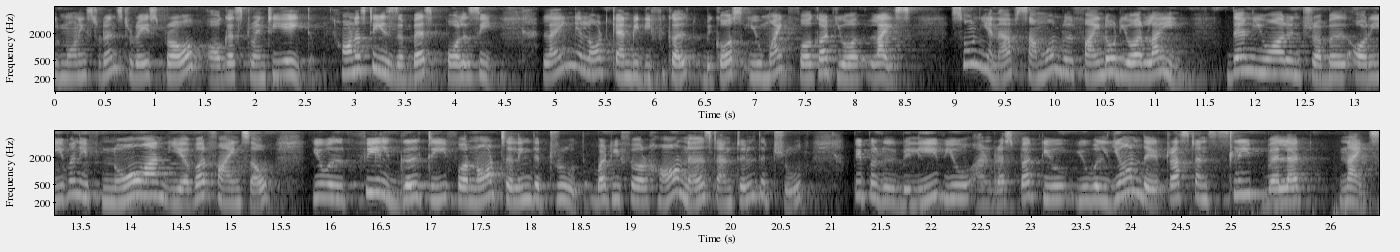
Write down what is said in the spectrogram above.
Good morning, students. Today's proverb, August 28. Honesty is the best policy. Lying a lot can be difficult because you might forget your lies. Soon enough, someone will find out you are lying. Then you are in trouble, or even if no one ever finds out, you will feel guilty for not telling the truth. But if you are honest and tell the truth, people will believe you and respect you. You will earn their trust and sleep well at nights.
